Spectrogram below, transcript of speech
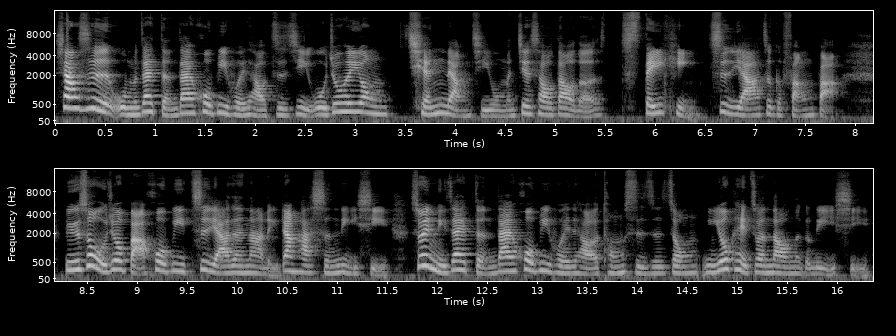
像是我们在等待货币回调之际，我就会用前两集我们介绍到的 staking 质押这个方法。比如说，我就把货币质押在那里，让它生利息，所以你在等待货币回调的同时之中，你又可以赚到那个利息，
